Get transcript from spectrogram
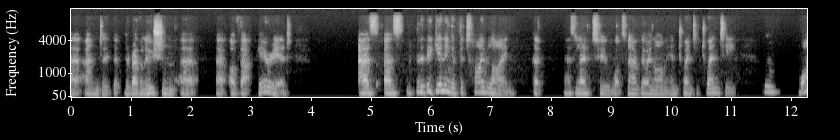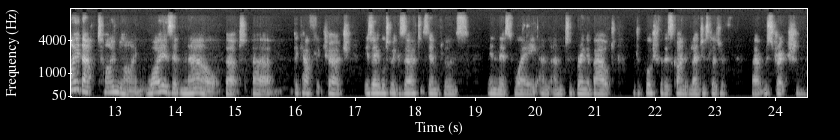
uh, and the, the, revolution uh, uh, of that period as, as the beginning of the timeline that has led to what's now going on in 2020. Mm why that timeline? Why is it now that uh, the Catholic Church is able to exert its influence in this way and, and to bring about to push for this kind of legislative uh, restriction?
